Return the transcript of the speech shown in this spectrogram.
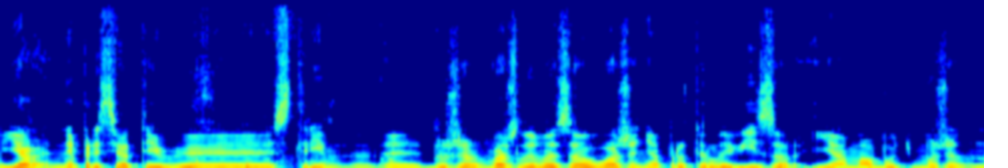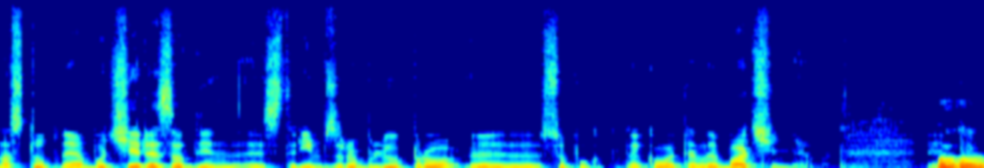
я не присвятив е, стрім е, дуже важливе зауваження про телевізор. Я, мабуть, може наступний або через один е, стрім зроблю про супутникове телебачення. Ага.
